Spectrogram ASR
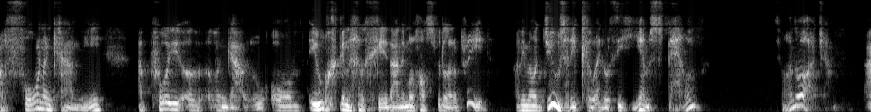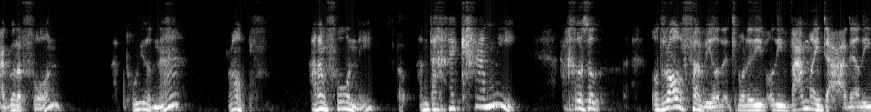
mae'r ffôn yn canu, a pwy oedd yn galw oedd uwch gynhyrchydd Animal Hospital ar y pryd. A ni'n meddwl, Jews, ar ei clywed wrth i hi am spel? Ti'n ond o, agor y ffôn, a pwy oedd na? Rolf, ar y ffôn ni, yn dechrau canu. Achos oedd oedd Rolf a fi, oedd, e, oedd, oedd hi fam a'i dad, e, oedd hi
